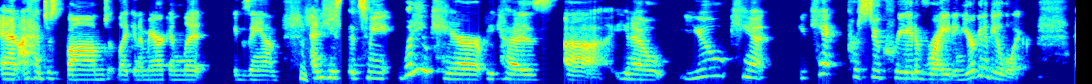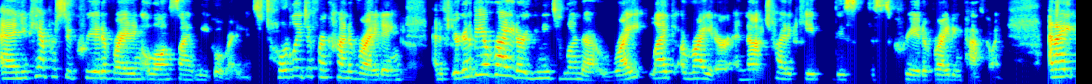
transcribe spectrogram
And I had just bombed like an American Lit exam and he said to me what do you care because uh, you know you can't you can't pursue creative writing. You're going to be a lawyer and you can't pursue creative writing alongside legal writing. It's totally different kind of writing Yeah. and if you're going to be a writer you need to learn to write like a writer and not try to keep this this creative writing path going. And i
